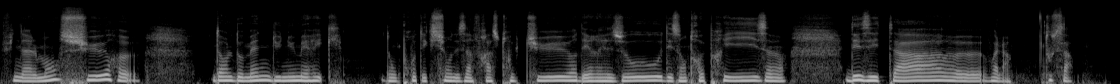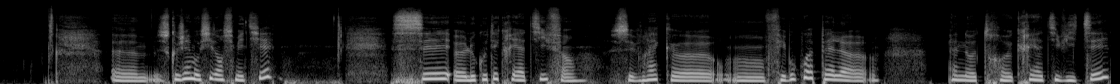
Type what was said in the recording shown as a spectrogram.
finalement sur, euh, dans le domaine du numérique. Donc protection des infrastructures, des réseaux, des entreprises, des États, euh, voilà, tout ça. Euh, ce que j'aime aussi dans ce métier, c'est le côté créatif. C'est vrai qu'on fait beaucoup appel à notre créativité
